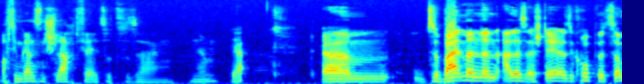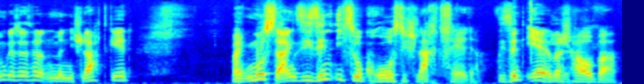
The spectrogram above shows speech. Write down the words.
auf dem ganzen Schlachtfeld sozusagen. Ne? Ja. Ähm, sobald man dann alles erstellt, also Gruppe zusammengesetzt hat und man in die Schlacht geht, man muss sagen, sie sind nicht so groß, die Schlachtfelder. Die sind eher nee. überschaubar.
